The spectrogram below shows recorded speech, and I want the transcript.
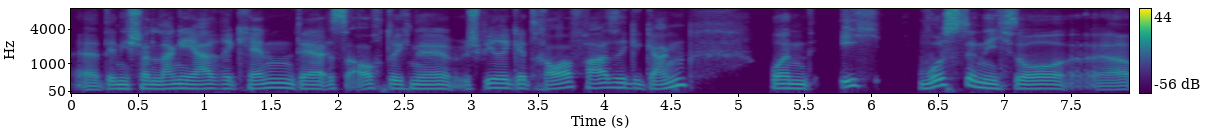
äh, den ich schon lange Jahre kenne, der ist auch durch eine schwierige Trauerphase gegangen. Und ich wusste nicht so, äh,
